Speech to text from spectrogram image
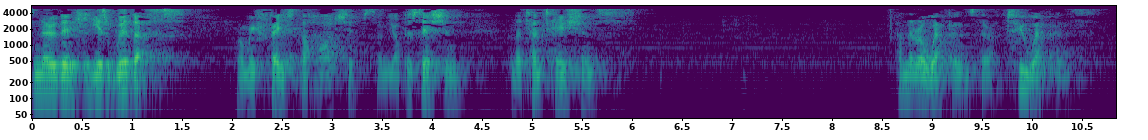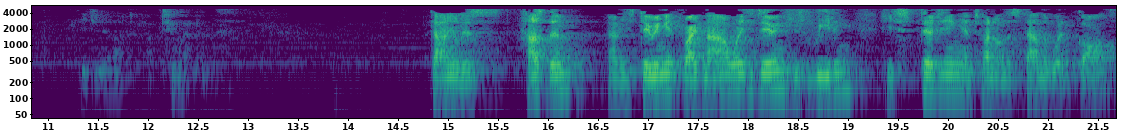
to know that He is with us when we face the hardships and the opposition and the temptations. And there are weapons. There are two weapons. Did you know that? Two weapons. Daniel is, has them and he's doing it right now. What is he doing? He's reading, he's studying and trying to understand the Word of God.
